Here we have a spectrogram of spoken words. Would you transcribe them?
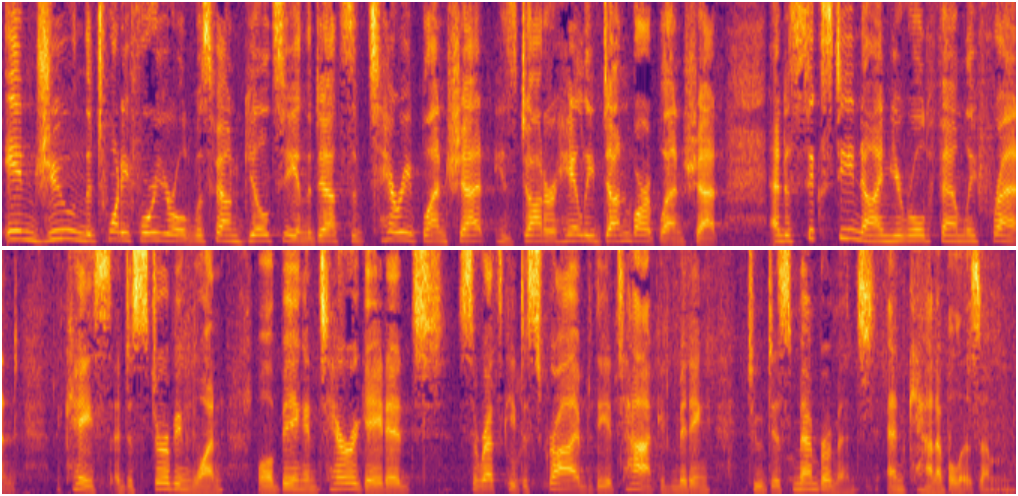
In June, the 24 year old was found guilty in the deaths of Terry Blanchette, his daughter Hailey Dunbar Blanchette, and a 69 year old family friend. The case, a disturbing one. While being interrogated, Saretsky described the attack, admitting to dismemberment and cannibalism.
